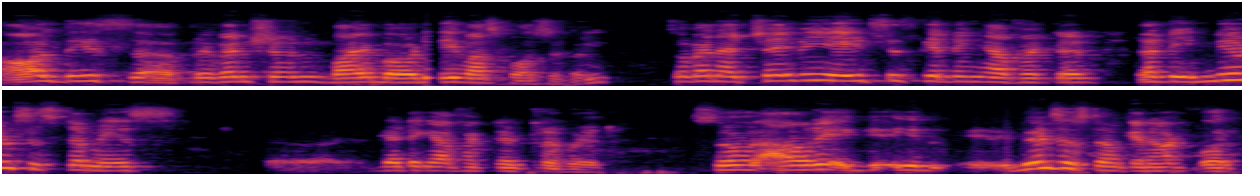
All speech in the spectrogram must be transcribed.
all this uh, prevention by body was possible. So when HIV AIDS is getting affected, that the immune system is uh, getting affected, troubled. So our immune system cannot work.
